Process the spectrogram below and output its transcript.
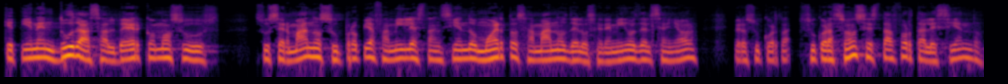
que tienen dudas al ver cómo sus, sus hermanos, su propia familia están siendo muertos a manos de los enemigos del Señor, pero su, su corazón se está fortaleciendo.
